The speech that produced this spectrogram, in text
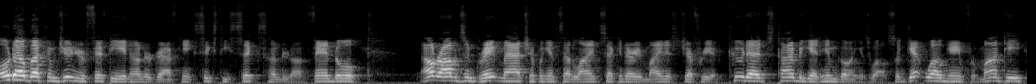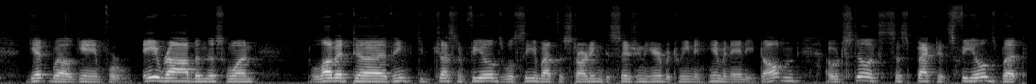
Odell Beckham Jr., 5,800 DraftKings, 6,600 on FanDuel. Allen Robinson, great matchup against that line secondary minus Jeffrey Okudah. It's time to get him going as well. So get well game for Monty, get well game for A Rob in this one. Love it. Uh, I think Justin Fields, we'll see about the starting decision here between him and Andy Dalton. I would still suspect it's Fields, but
